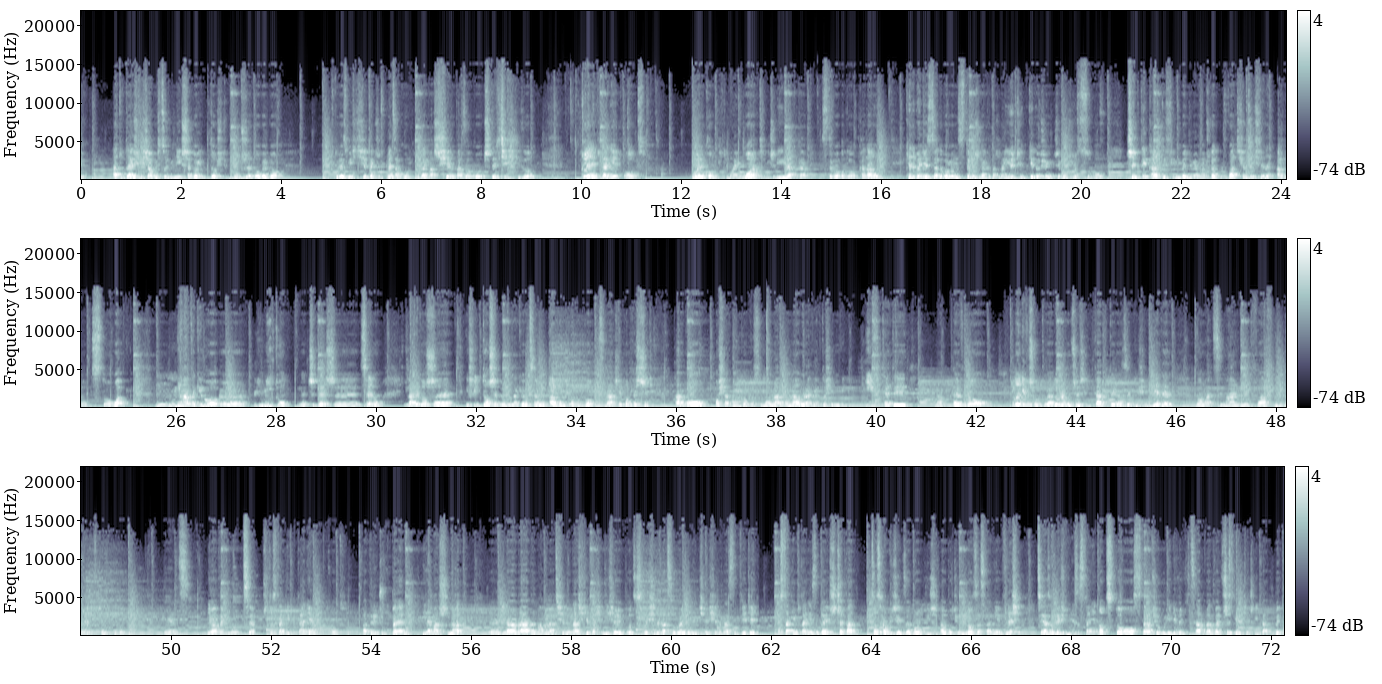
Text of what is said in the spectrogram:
A tutaj jeśli chciałbyś coś mniejszego i dość budżetowego, które zmieści się także w plecaku, tutaj masz sierpa za około 40 zł. Kolejne pytanie od Welcome to my world, czyli radka z tego oto kanału. Kiedy będziesz zadowolony z tego, że nagrywasz na YouTube, kiedy osiągniesz jakąś ilość subów, czy gdy każdy film będzie miał na przykład 2000 wyświetleń albo 100 łapek. Nie mam takiego e, limitu, czy też e, celu, dlatego że jeśli doszedłbym do takiego celu, albo musiałbym go znacznie podwyższyć, albo osiadłbym po prostu na la laurach, jak to się mówi, i wtedy na pewno, no nie wyszło to na dobre, bo przecież i tak teraz zajdzie się jeden, no maksymalnie dwa filmy w ciągu tygodnia. Więc nie mam takiego celu. Przedostatnie pytanie od patryczuk.pl. Ile masz lat? E, Ile mam lat? Mam lat 17, właśnie dzisiaj obchodzę swoje 17 urodziny, dzisiaj 17 kwiecień. Ostatnie pytanie zadaje Szczepan. Co zrobisz jak zabłądzisz albo cię noc zastanie w lesie? Co ja zrobię, jeśli mnie zastanie noc, to staram się ogólnie nie chodzić sam, planować wszystkie wycieczki tak, by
